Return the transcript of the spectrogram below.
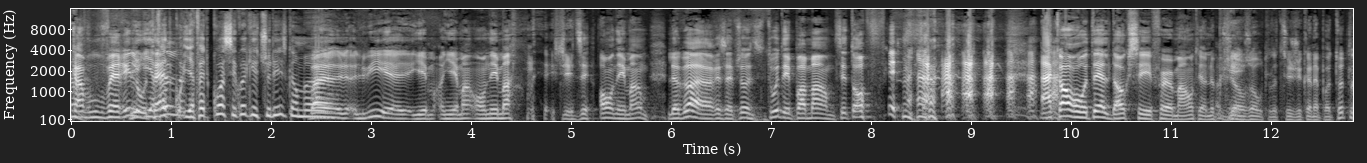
quand vous verrez l'hôtel... Il, a fait quoi? C'est quoi qu'il utilise comme... Ben, euh, lui, euh, il est, il est, on est membre. J'ai dit, on est membre. Le gars à la réception, il dit, toi, t'es pas membre. C'est ton fils. Accor Hotel, donc c'est Fairmount. Il y en a plusieurs autres. Là, tu sais, je ne connais pas toutes.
